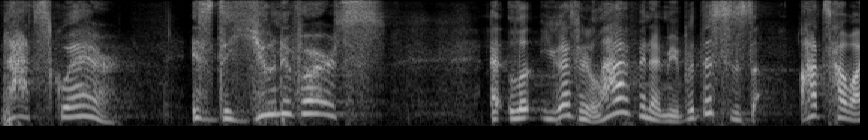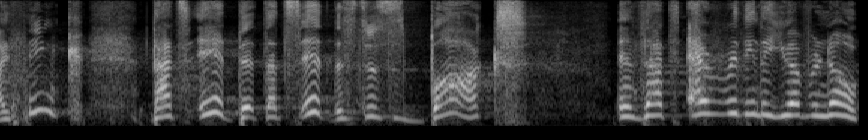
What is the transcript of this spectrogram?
that square is the universe. And look, you guys are laughing at me, but this is that's how I think. That's it. That, that's it. This is just this box, and that's everything that you ever know.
